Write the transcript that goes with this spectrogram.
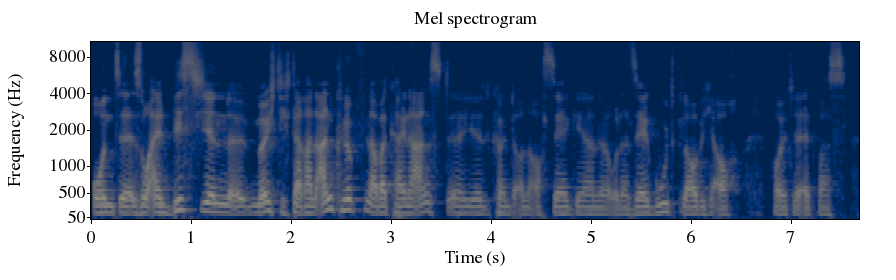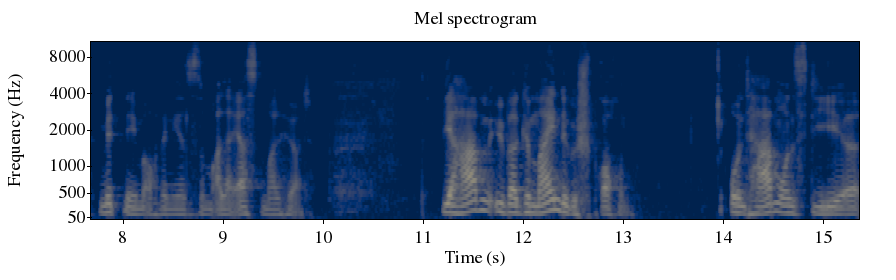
Und äh, so ein bisschen äh, möchte ich daran anknüpfen, aber keine Angst, äh, ihr könnt auch sehr gerne oder sehr gut, glaube ich, auch heute etwas mitnehmen, auch wenn ihr es zum allerersten Mal hört. Wir haben über Gemeinde gesprochen und haben uns die äh,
